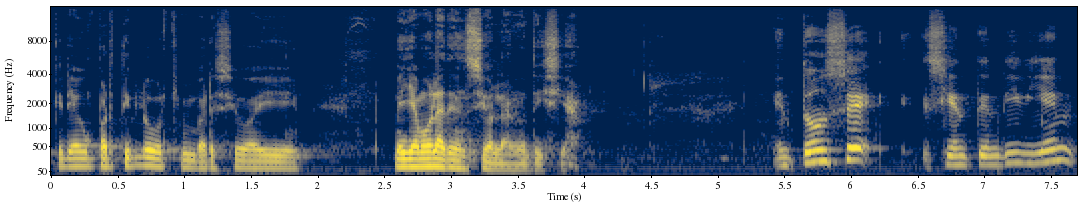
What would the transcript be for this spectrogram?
Quería compartirlo porque me pareció ahí, me llamó la atención la noticia. Entonces, si entendí bien,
